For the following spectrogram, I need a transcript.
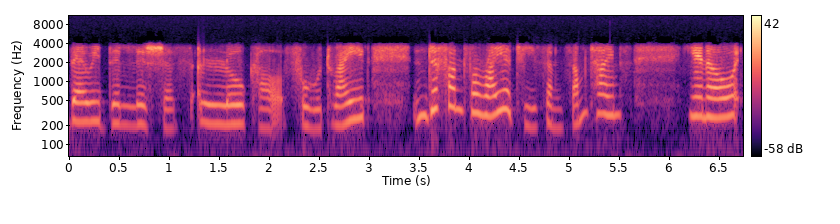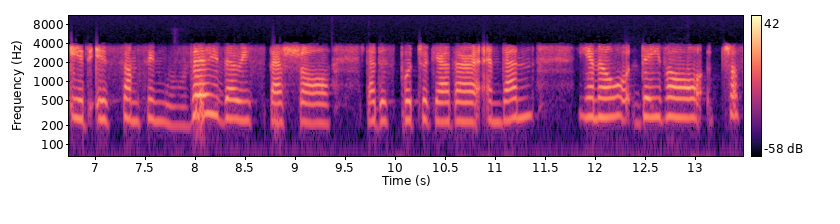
very delicious local food, right? In different varieties and sometimes you know, it is something very, very special that is put together and then, you know, they will just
